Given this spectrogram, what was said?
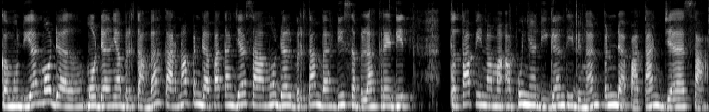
Kemudian modal, modalnya bertambah karena pendapatan jasa modal bertambah di sebelah kredit, tetapi nama akunnya diganti dengan pendapatan jasa.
